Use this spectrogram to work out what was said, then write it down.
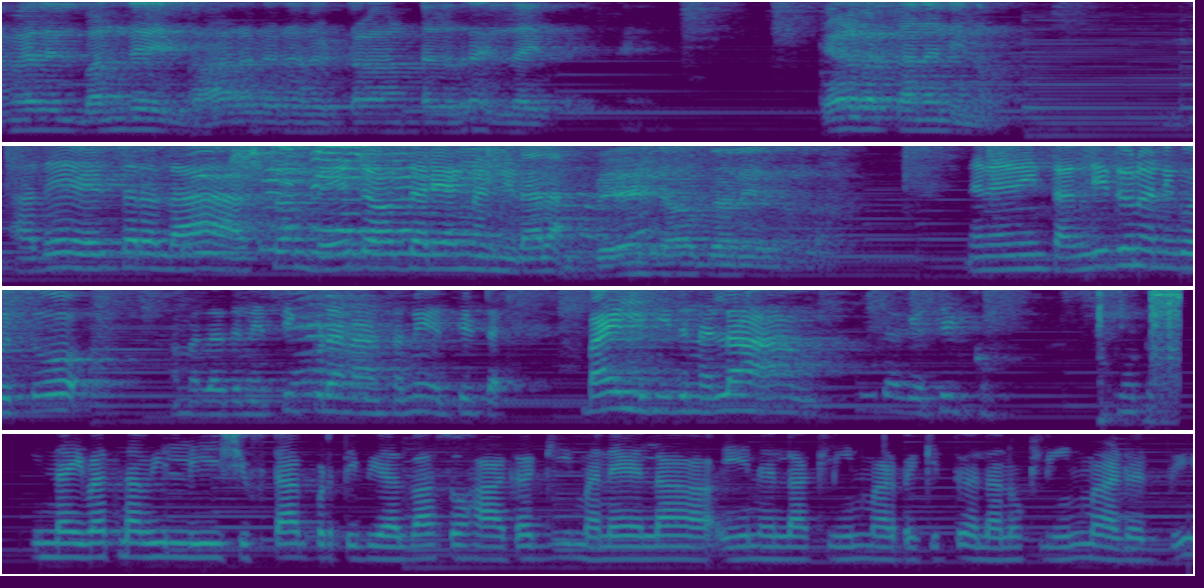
ಆಮೇಲೆ ಇಲ್ಲಿ ಬಂದೇ ಇಲ್ಲ. ಆರಾಧನೆ ಅಂತ ಇಲ್ಲ ಐತೆ. ಹೇಳ್ಬೇಕು ತಾನೇ ನೀನು. ಅದೇ ಹೇಳ್ತಾರಲ್ಲ ಅಷ್ಟೊಂದು ಬೇಜವಾಬ್ದಾರಿಯಾಗಿ ನಾನು ಇಡಲ್ಲ. ಬೇಜವಾಬ್ದಾರಿ ಏನಲ್ಲ ನೆನೆ ನೀನು ತಂದಿದ್ದು ನನಗೆ ಗೊತ್ತು ಆಮೇಲೆ ಅದನ್ನ ಎತ್ತಿಕ್ಬಿಡೋಣ ಅಂತಲೂ ಎತ್ತಿಟ್ಟೆ. ಬಾಯಿಲಿ ಇದನ್ನೆಲ್ಲ ನೀಟಾಗಿ ಎತ್ತಿಟ್ಕೊ. ಇನ್ನು ಇವತ್ತು ನಾವು ಇಲ್ಲಿ ಶಿಫ್ಟ್ ಆಗಿಬಿಡ್ತೀವಿ ಅಲ್ವಾ? ಸೊ ಹಾಗಾಗಿ ಮನೆಯೆಲ್ಲ ಏನೆಲ್ಲ ಕ್ಲೀನ್ ಮಾಡಬೇಕಿತ್ತು ಎಲ್ಲನೂ ಕ್ಲೀನ್ ಮಾಡಿದ್ವಿ.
